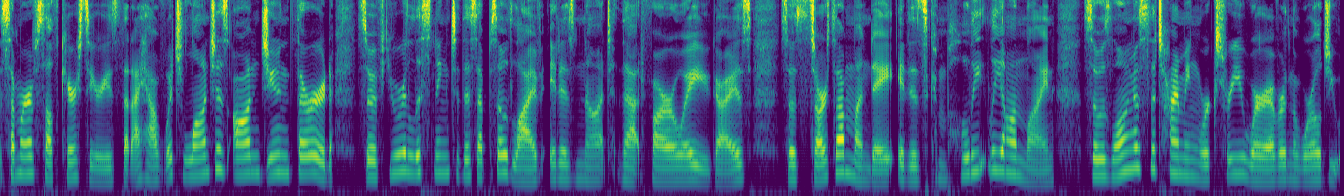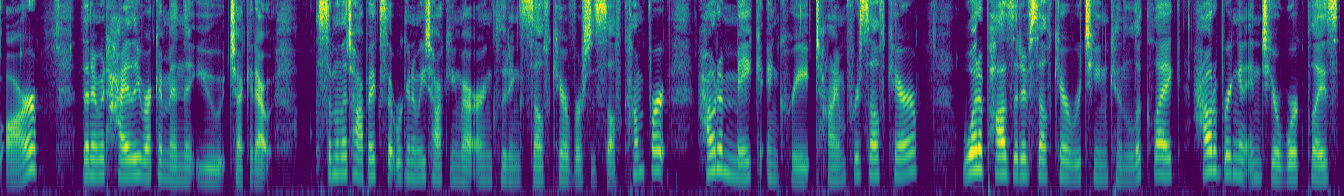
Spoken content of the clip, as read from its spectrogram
Summer of Self Care series that I have, which launches on June 3rd. So if you are listening to this episode live, it is not that far away, you guys. So it starts on Monday, it is completely online. So as long as the timing works for you wherever in the world you are, then I would highly recommend that you check it out. Some of the topics that we're going to be talking about are including self care versus self comfort, how to make and create time for self care, what a positive self care routine can look like, how to bring it into your workplace,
